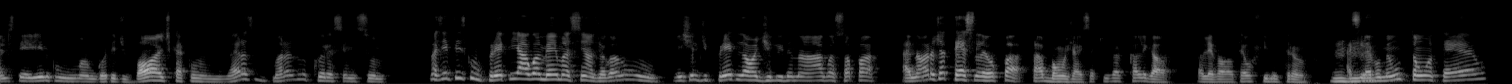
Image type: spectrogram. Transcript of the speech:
Listerine com uma gota de vodka, com. Era várias loucuras assim no filme. Mas eu fiz com preto e água mesmo, assim, ó. Jogava um. Enche ele de preto, dá uma diluída na água só pra. Aí na hora eu já testo, eu, opa, tá bom já, isso aqui vai ficar legal. Pra levar até o fim do trampo. Aí você Uhum. leva o mesmo tom até o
